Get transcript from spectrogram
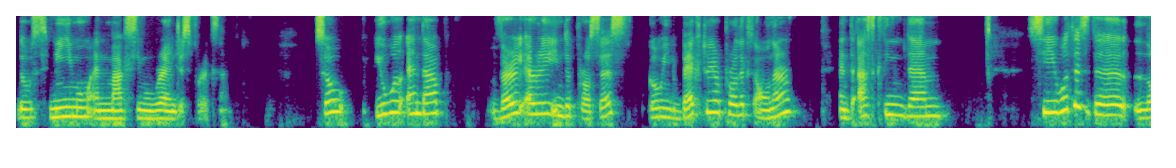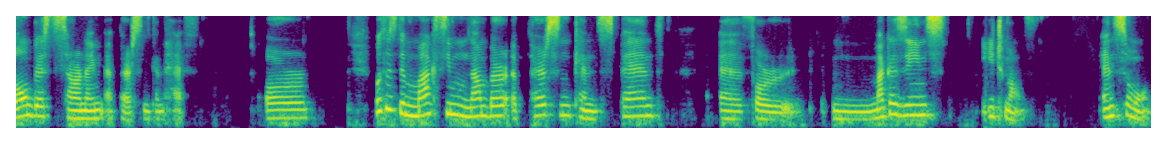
those minimum and maximum ranges, for example. So you will end up very early in the process, going back to your product owner and asking them, see, what is the longest surname a person can have? Or what is the maximum number a person can spend uh, for mm, magazines each month? And so on.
